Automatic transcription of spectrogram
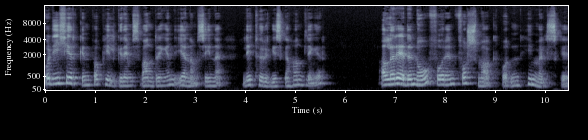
fordi Kirken på pilegrimsvandringen gjennom sine liturgiske handlinger allerede nå får en forsmak på den himmelske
